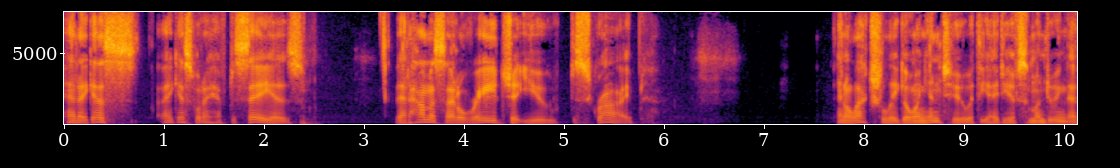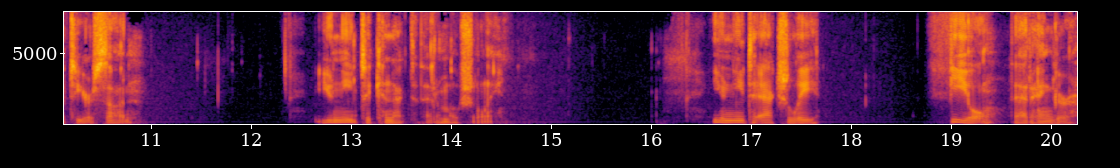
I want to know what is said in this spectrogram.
And I guess I guess what I have to say is that homicidal rage that you described intellectually going into with the idea of someone doing that to your son you need to connect to that emotionally. You need to actually feel that anger,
